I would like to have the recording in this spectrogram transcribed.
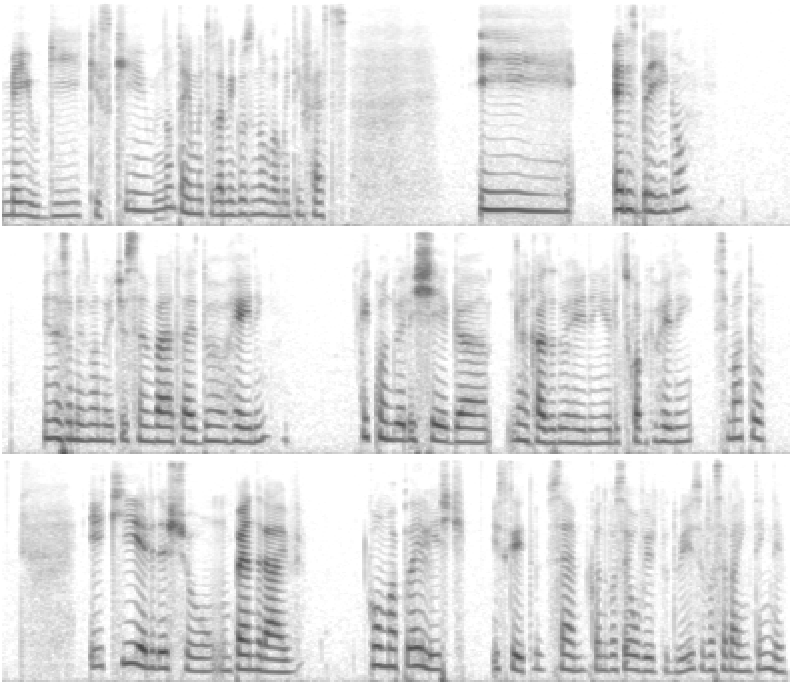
meio geeks, que não tem muitos amigos e não vão muito em festas. E eles brigam. E nessa mesma noite o Sam vai atrás do Hayden. E quando ele chega na casa do Hayden, ele descobre que o Hayden se matou. E que ele deixou um pendrive com uma playlist escrito: Sam, quando você ouvir tudo isso, você vai entender.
